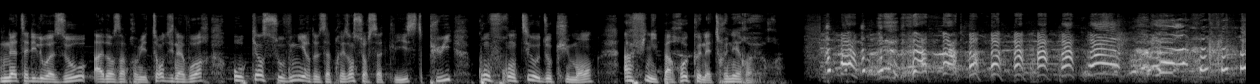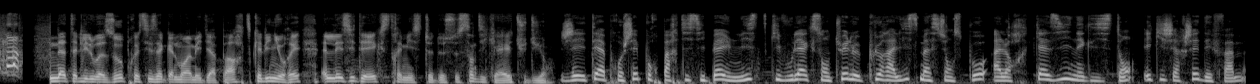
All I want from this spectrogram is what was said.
Nathalie Loiseau a dans un premier temps dit n'avoir aucun souvenir de sa présence sur cette liste, puis, confrontée aux documents, a fini par reconnaître une erreur. Nathalie Loiseau précise également à Mediapart qu'elle ignorait les idées extrémistes de ce syndicat étudiant. J'ai été approchée pour participer à une liste qui voulait accentuer le pluralisme à Sciences Po, alors quasi inexistant, et qui cherchait des femmes.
